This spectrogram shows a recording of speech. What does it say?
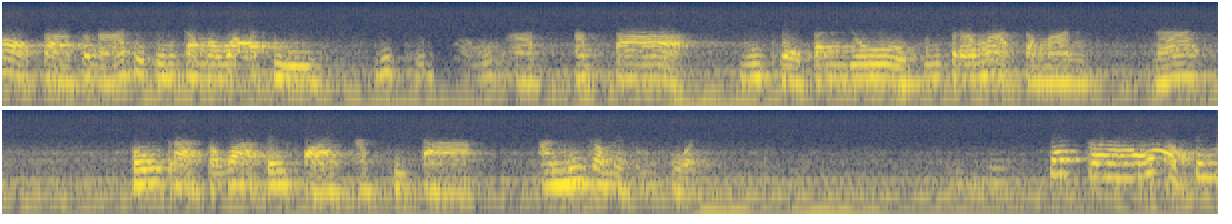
นอกศาสนาที่เป็นกรรมวาทียึดถือว่ามีอัตตา มีเขตัญญูมีประมาทมันนะทรงตรัสว่าเป็นฝ่ายอัตติตา อันนี้ก็ไม่สมควรจะกล่าวว่าสิ่ง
